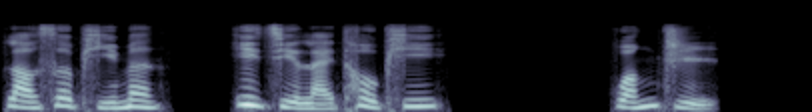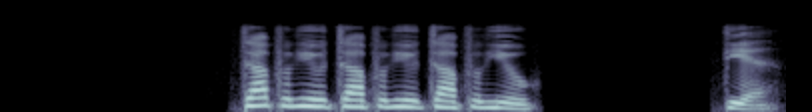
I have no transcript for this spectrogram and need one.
老色皮们，一起来透批！网址：w w w 点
